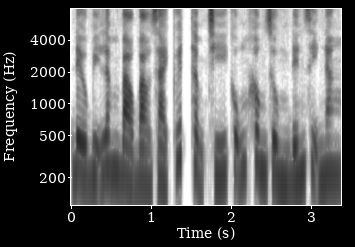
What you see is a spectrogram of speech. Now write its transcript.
đều bị lâm bảo bảo giải quyết thậm chí cũng không dùng đến dị năng.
